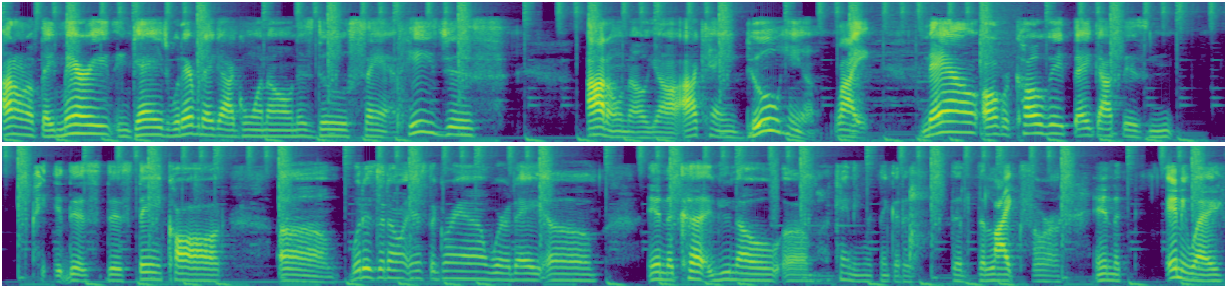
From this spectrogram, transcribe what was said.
I don't know if they married, engaged, whatever they got going on. This dude Sam, he just, I don't know, y'all. I can't do him. Like now over COVID, they got this this this thing called um, what is it on Instagram where they um, in the cut, you know, um, I can't even think of the, the the likes or in the anyway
